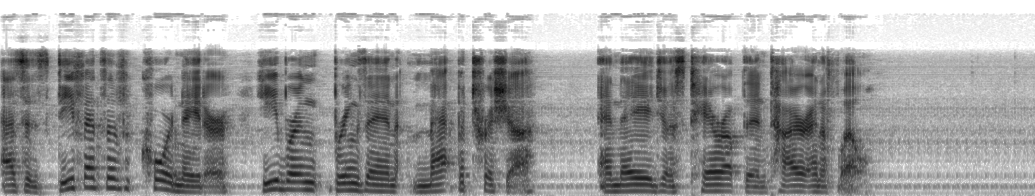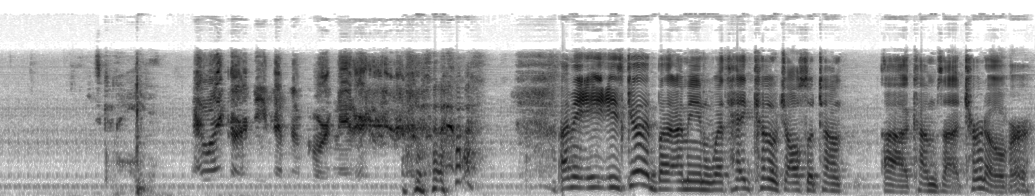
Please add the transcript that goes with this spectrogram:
as his defensive coordinator, he bring, brings in Matt Patricia, and they just tear up the entire NFL. He's gonna hate it. I like our defensive coordinator. I mean, he, he's good, but I mean, with head coach also tum- uh, comes uh, turnover.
